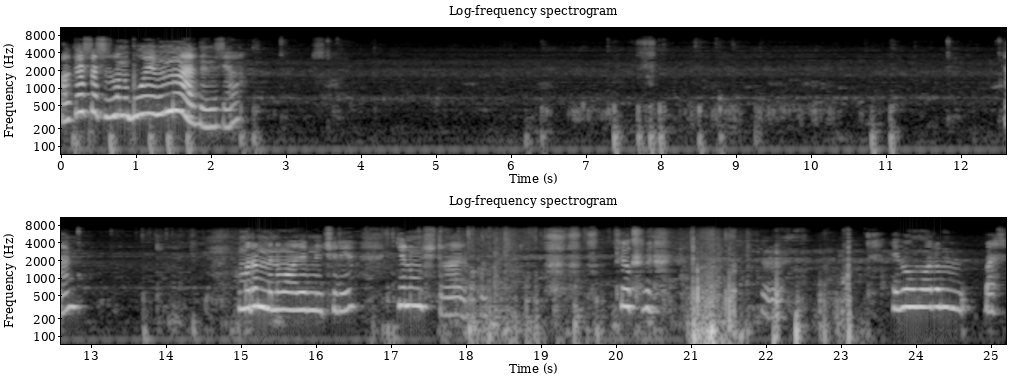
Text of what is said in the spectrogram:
Arkadaşlar siz bana bu evi mi verdiniz ya? Yani. Umarım benim ailemin içeriye girmiştir. Hadi bakalım. Yoksa beni... Hmm. Evi umarım baş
